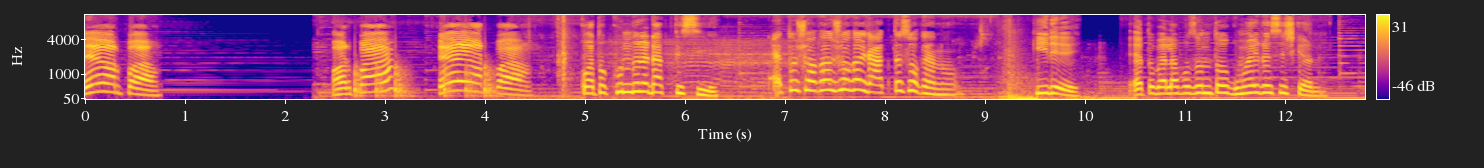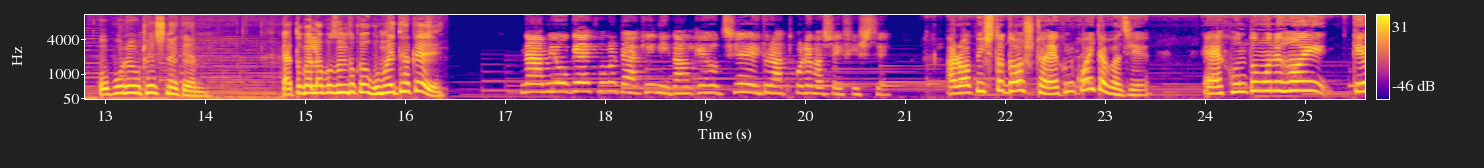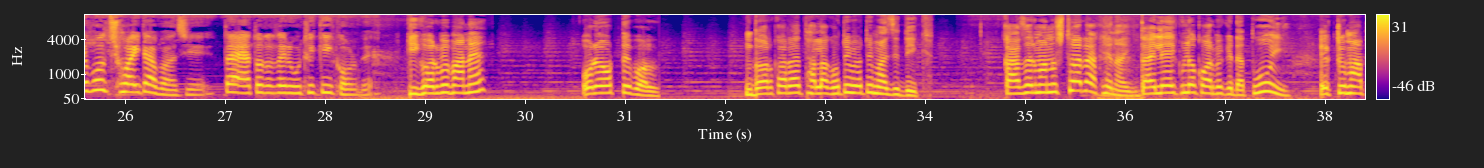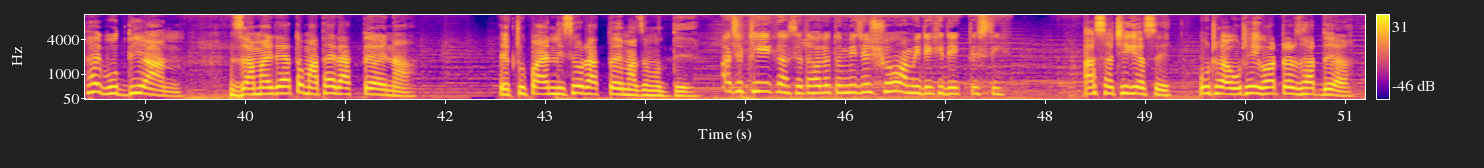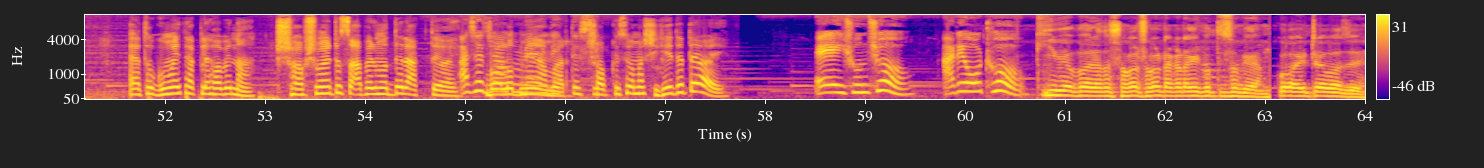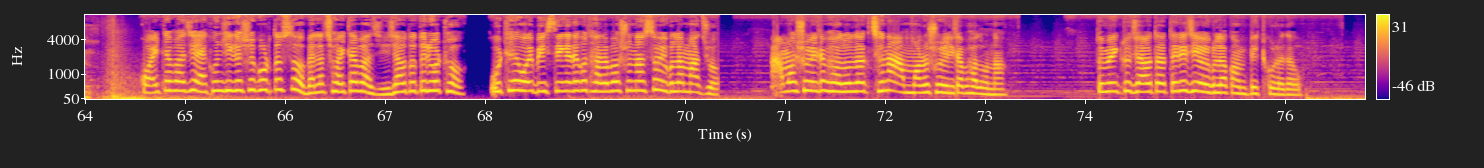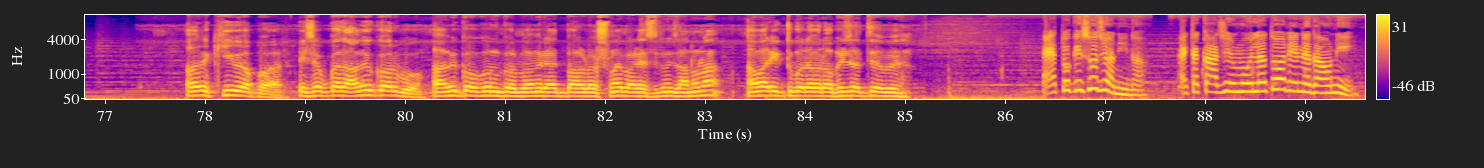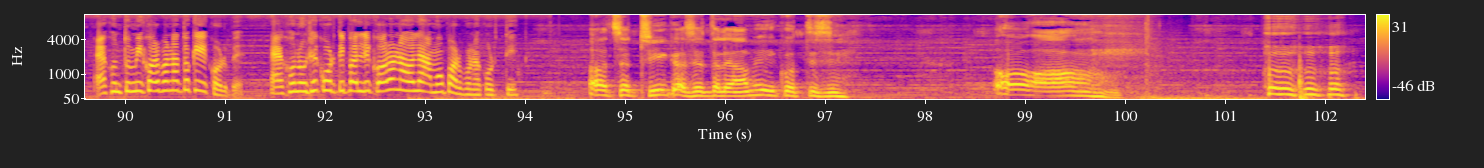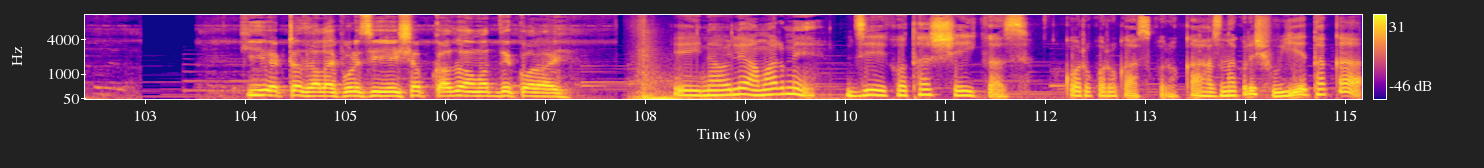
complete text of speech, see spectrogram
এ অর্পা। অর্পা এই অর্পা। কতক্ষণ ধরে ডাকতেছি? এত সকাল সকাল ডাকতেছো কেন? কি রে? এত বেলা পর্যন্ত ঘুমাই রয়েছিস কেন? ওপরে উঠিস না কেন? এত বেলা পর্যন্ত কেউ ঘুমাই থাকে? না আমি ওকে এখনও ডাকিনি। কালকে হচ্ছে একটু রাত করে বাসায় ফিরছে। আর অফিস তো দশটা এখন কয়টা বাজে? এখন তো মনে হয় কেবল ছয়টা বাজে। তা এত তাড়াতাড়ি উঠে কি করবে? কি করবে মানে? ওরে উঠতে বল। দরকার হয় থালা ঘটি বাটি মাঝে দিক। কাজের মানুষ তো আর রাখে নাই। তাইলে এগুলো করবে কেটা তুই? একটু মাথায় বুদ্ধি আন। জামাইরা এত মাথায় রাখতে হয় না। একটু পায়ের নিচেও রাখতে হয় মাঝে মধ্যে। আচ্ছা ঠিক আছে তাহলে তুমি যে শো আমি দেখি দেখতেছি। আচ্ছা ঠিক আছে। উঠা উঠেই ঘরটার ঝাড় দেয়া। এত ঘুমাই থাকলে হবে না। সবসময় একটু চাপের মধ্যে রাখতে হয়। আচ্ছা, যাও বলদ তুমি, মেয়ে আমি আমার। দেখতেছি। সবকিছু আমার শিখিয়ে দিতে হয়? এই শুনছো? আরে ওঠো। কি ব্যাপার এত সকাল সকাল ডাকাডাকি করতেছো কেন? কয়টা বাজে? কয়টা বাজে? এখন জিজ্ঞাসা করতেছো? বেলা ছয়টা বাজে। যাও তাড়াতাড়ি ওঠো। উঠে ওই বেসিং এ দেখো থালা বাসন আছে ওইগুলা মাজো। আমার শরীরটা ভালো লাগছে না আমারও শরীরটা ভালো না। তুমি একটু যাও তাড়াতাড়ি যে ওইগুলা কমপ্লিট করে দাও। আরে কি ব্যাপার? এসব কাজ আমি করব। আমি কখন করব? আমি রাত বারোটার সময় বাড়ি আছি তুমি জানো না? আমার একটু পরে আবার অফিস যেতে হবে। এত কিছু জানি না। একটা কাজের মহিলা তো আর এনে দাওনি। এখন তুমি করবে না তো কে করবে? এখন উঠে করতে পারলে করো না হলে আমিও পারব না করতে। আচ্ছা ঠিক আছে তাহলে আমি করতেছি। ও কি একটা জ্বালায় পড়েছি এইসব কাজও আমার দিয়ে করায়। এই না হইলে আমার মেয়ে যে কথা সেই কাজ। করো করো কাজ করো। কাজ না করে শুয়ে থাকা।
